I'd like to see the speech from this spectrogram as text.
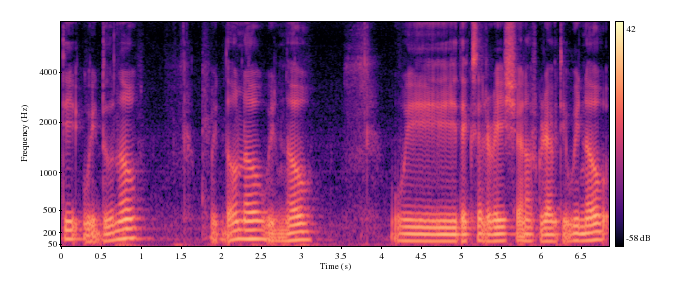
t we do know we don't know we know with the acceleration of gravity we know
